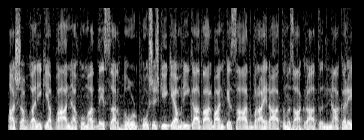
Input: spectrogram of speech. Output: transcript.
اشرف غنی کی افغان حکومت نے سر توڑ کوشش کی کہ امریکہ طالبان کے ساتھ براہ راست مذاکرات نہ کرے۔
